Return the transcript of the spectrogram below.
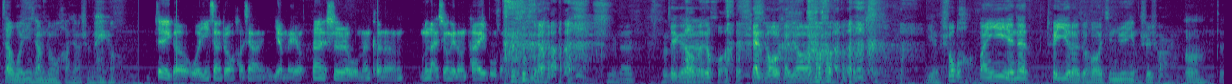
在我印象中好像是没有。这个我印象中好像也没有，但是我们可能我们懒熊给他们拍一部吧。那这个那我们就火了。片酬可就 也说不好，万一人家退役了之后进军影视圈，嗯，对，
